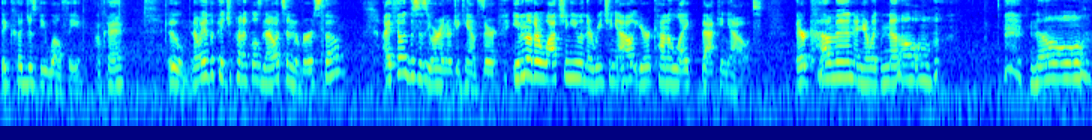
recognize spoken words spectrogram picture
They could just be wealthy, okay? Ooh, now we have the Page of Pentacles. Now it's in reverse, though. I feel like this is your energy, Cancer. Even though they're watching you and they're reaching out, you're kind of like backing out. They're coming, and you're like, no, no.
